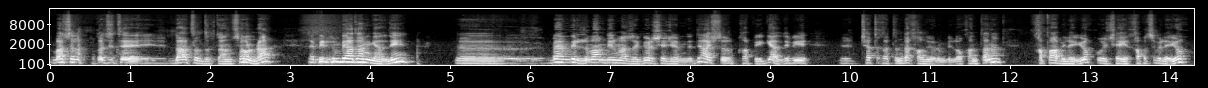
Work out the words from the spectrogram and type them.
basılıp gazete dağıtıldıktan sonra e, bir gün bir adam geldi. E, ben William Hamdi Yılmaz'la görüşeceğim dedi. Açtı kapıyı geldi. Bir e, çatı katında kalıyorum bir lokantanın. Kapağı bile yok. Şey kapısı bile yok.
